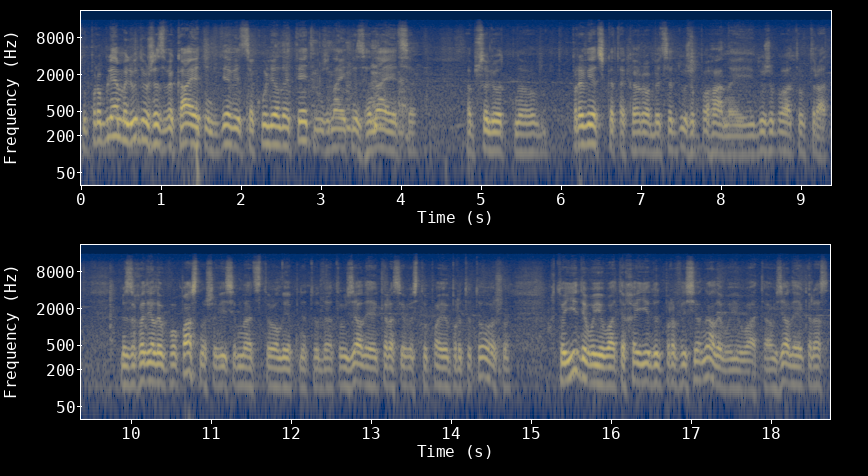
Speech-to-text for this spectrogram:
Тут проблеми, люди вже звикають, не дивляться, куля летить, він вже навіть не згинається абсолютно. Привичка така робиться дуже погана і дуже багато втрат. Ми заходили в Попасну ще 18 липня туди, то взяли, якраз я виступаю проти того, що хто їде воювати, хай їдуть професіонали воювати, а взяли якраз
